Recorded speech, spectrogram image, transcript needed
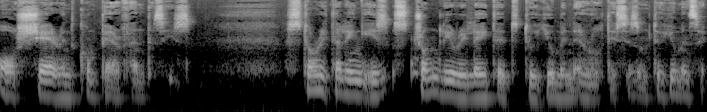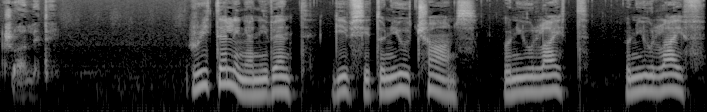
or share and compare fantasies. Storytelling is strongly related to human eroticism, to human sexuality. Retelling an event gives it a new chance, a new light, a new life.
